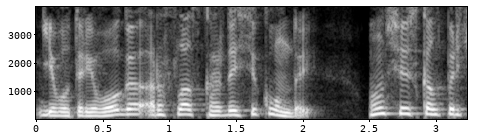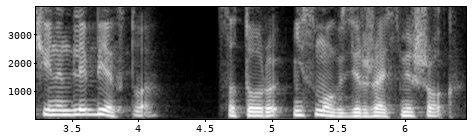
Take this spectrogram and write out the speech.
Его тревога росла с каждой секундой. Он все искал причины для бегства. Сатору не смог сдержать смешок.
